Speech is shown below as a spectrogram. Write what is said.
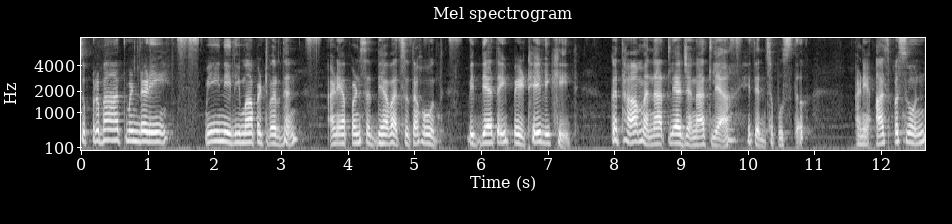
सुप्रभात मंडळी. मी निलिमा पटवर्धन आणि आपण सध्या वाचत आहोत विद्याताई पेठे लिखित कथा मनातल्या जनातल्या हे त्यांचं पुस्तक. आणि आजपासून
